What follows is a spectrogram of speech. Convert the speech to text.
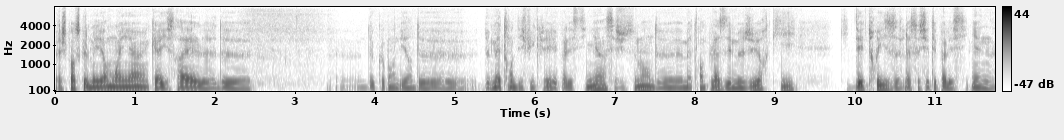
Ben, Je pense que le meilleur moyen qu'a Israël de, de, comment dire, de, de, mettre en difficulté les Palestiniens, c'est justement de mettre en place des mesures qui, qui détruisent la société palestinienne.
